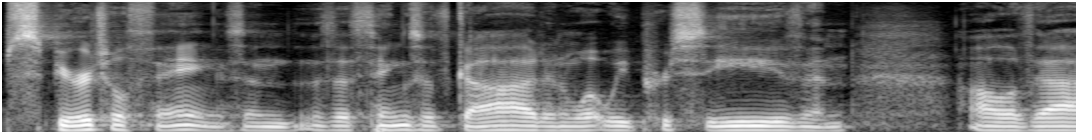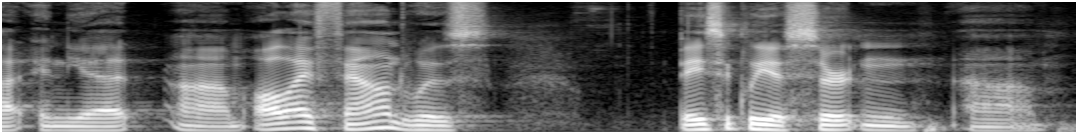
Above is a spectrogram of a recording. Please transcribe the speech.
spiritual things and the things of God and what we perceive and all of that. And yet, um, all I found was basically a certain um,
